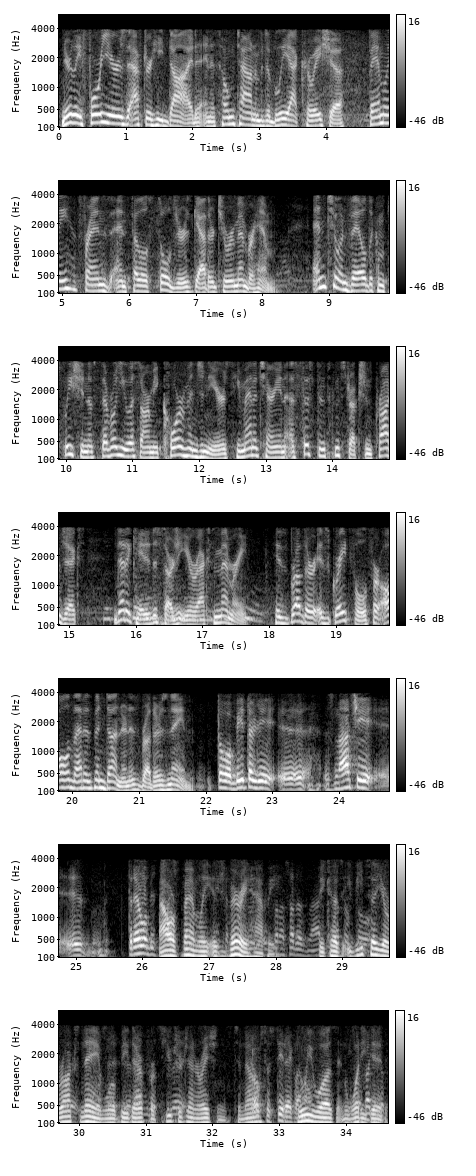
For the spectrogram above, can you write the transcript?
Nearly four years after he died in his hometown of Dobljak, Croatia, family, friends, and fellow soldiers gathered to remember him and to unveil the completion of several U.S. Army Corps of Engineers humanitarian assistance construction projects dedicated to Sergeant Jerak's memory. His brother is grateful for all that has been done in his brother's name. Our family is very happy because Ivica Jerak's name will be there for future generations to know who he was and what he did.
